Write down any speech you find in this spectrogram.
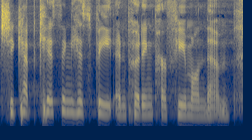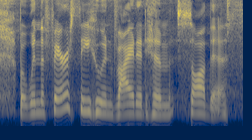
She kept kissing his feet and putting perfume on them. But when the Pharisee who invited him saw this,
